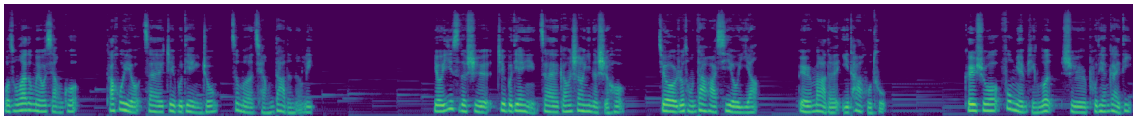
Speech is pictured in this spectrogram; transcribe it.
我从来都没有想过他会有在这部电影中这么强大的能力。有意思的是，这部电影在刚上映的时候，就如同《大话西游》一样，被人骂得一塌糊涂，可以说负面评论是铺天盖地，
